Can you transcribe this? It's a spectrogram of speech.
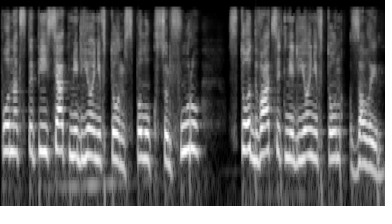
понад 150 мільйонів тонн сполук сульфуру, 120 мільйонів тонн золи.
